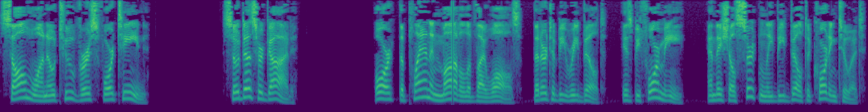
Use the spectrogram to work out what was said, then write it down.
Psalm 102 verse 14. So does her God. Or, the plan and model of thy walls, that are to be rebuilt, is before me, and they shall certainly be built according to it.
